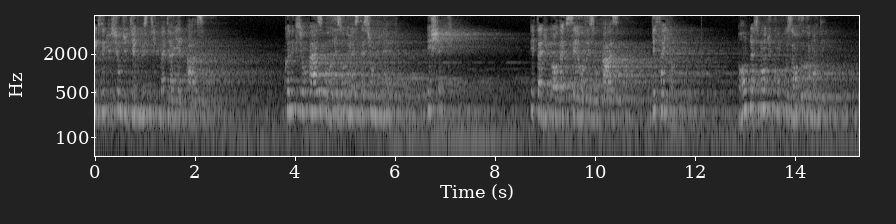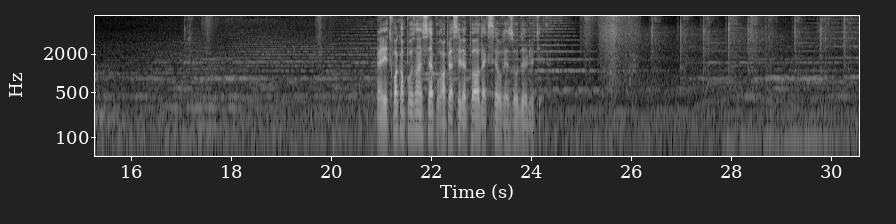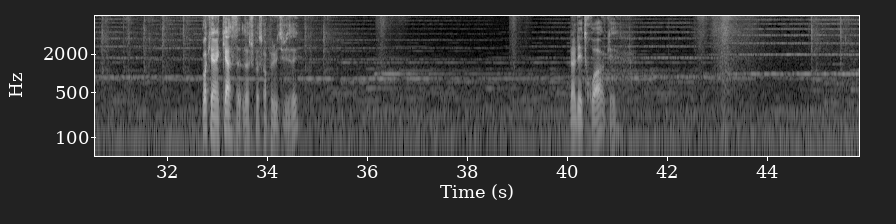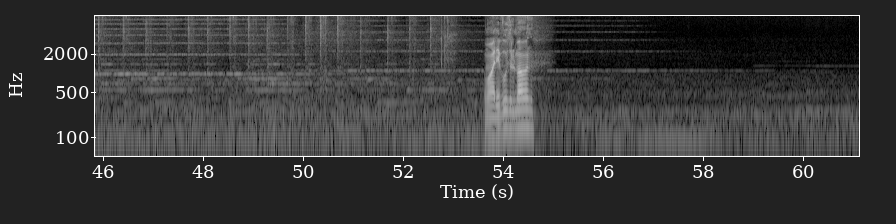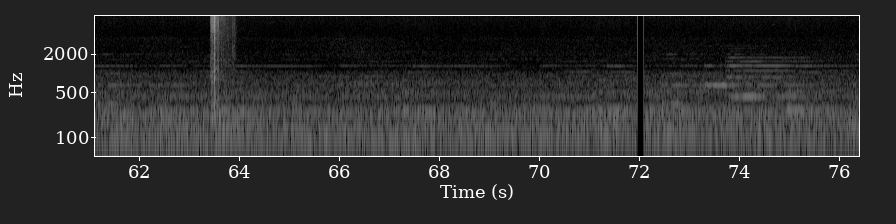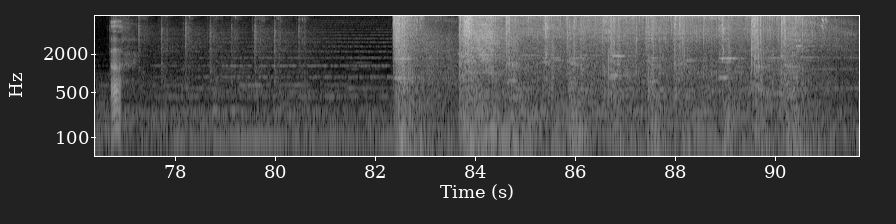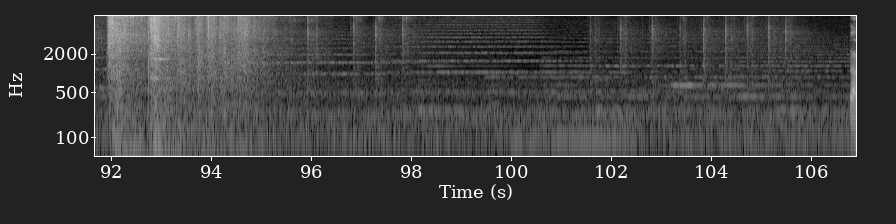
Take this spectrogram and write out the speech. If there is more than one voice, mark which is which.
Speaker 1: Exécution du diagnostic matériel AS. Connexion AS au réseau de la station lunaire. Échec. État du port d'accès au réseau AS. Défaillant. Remplacement du composant recommandé.
Speaker 2: L'un des trois composants nécessaires pour remplacer le port d'accès au réseau de l'UT. Je vois qu'il y a un casque là, je sais pas si on peut l'utiliser. L'un des trois, ok. Comment allez-vous tout le monde?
